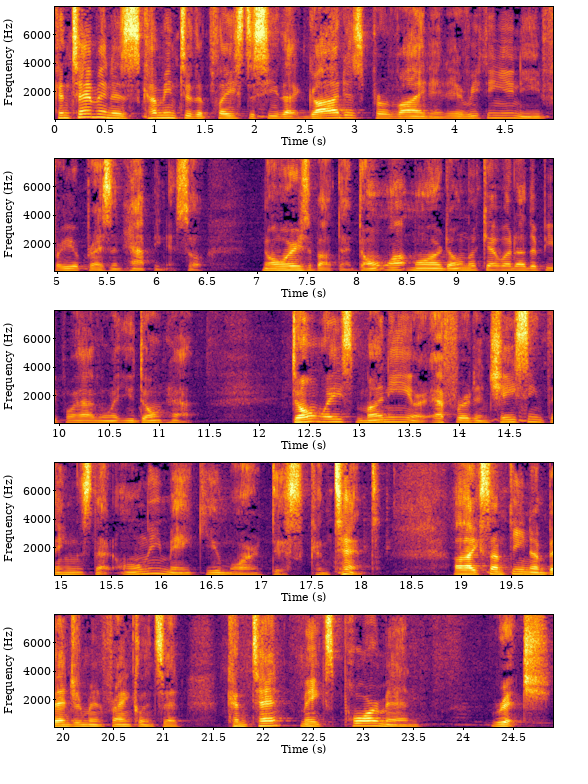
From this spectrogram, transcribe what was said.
Contentment is coming to the place to see that God has provided everything you need for your present happiness. So, no worries about that. Don't want more. Don't look at what other people have and what you don't have. Don't waste money or effort in chasing things that only make you more discontent. I like something um, Benjamin Franklin said Content makes poor men rich,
